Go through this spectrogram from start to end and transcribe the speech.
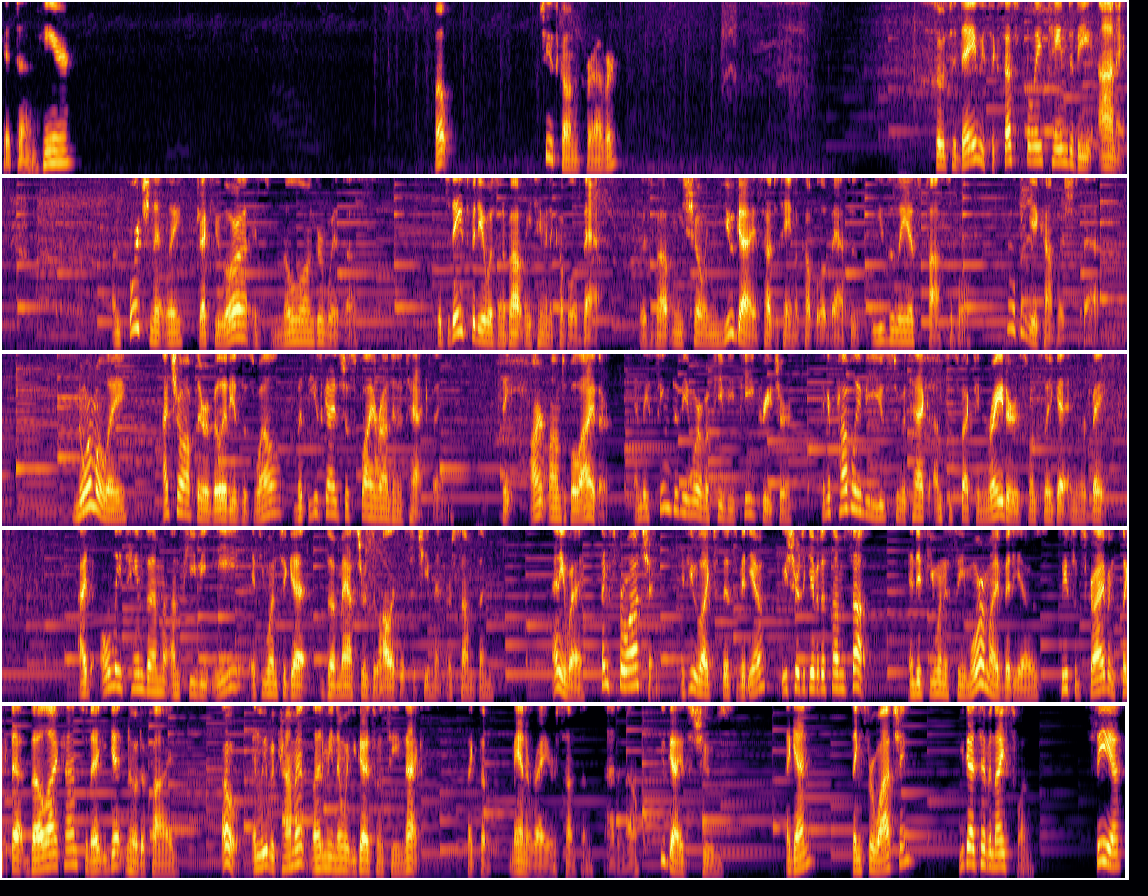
Get down here. Oh, she's gone forever. So today we successfully tamed the Onyx. Unfortunately, Draculaura is no longer with us. But today's video wasn't about me taming a couple of bats. It was about me showing you guys how to tame a couple of bats as easily as possible. And I think we accomplished that. Normally, I'd show off their abilities as well, but these guys just fly around and attack things. They aren't mountable either, and they seem to be more of a PvP creature they could probably be used to attack unsuspecting raiders once they get in your base. I'd only tame them on PvE if you want to get the Master Zoologist achievement or something. Anyway, thanks for watching. If you liked this video, be sure to give it a thumbs up. And if you want to see more of my videos, please subscribe and click that bell icon so that you get notified. Oh, and leave a comment letting me know what you guys want to see next. Like the manta ray or something. I don't know. You guys choose. Again, thanks for watching. You guys have a nice one. See ya!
